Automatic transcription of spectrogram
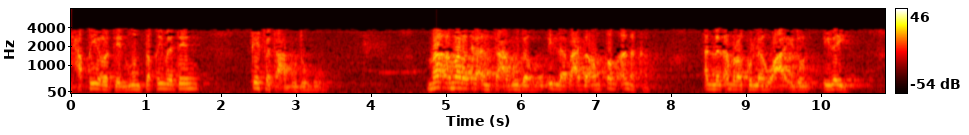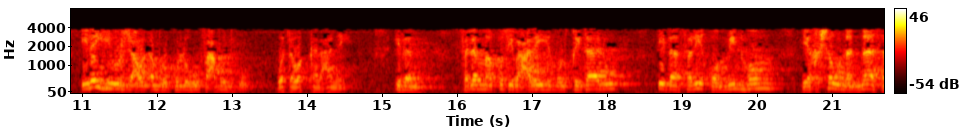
حقيرة منتقمة كيف تعبده؟ ما أمرك أن تعبده إلا بعد أن طمأنك أن الأمر كله عائد إليه إليه يرجع الأمر كله فاعبده وتوكل عليه إذا فلما كتب عليهم القتال إذا فريق منهم يخشون الناس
